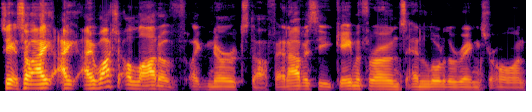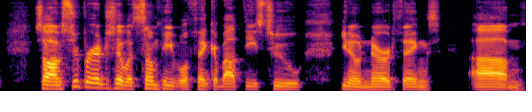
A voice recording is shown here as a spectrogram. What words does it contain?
so yeah, so I, I I watch a lot of like nerd stuff, and obviously Game of Thrones and Lord of the Rings are on. So I'm super interested what some people think about these two, you know, nerd things. Um,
